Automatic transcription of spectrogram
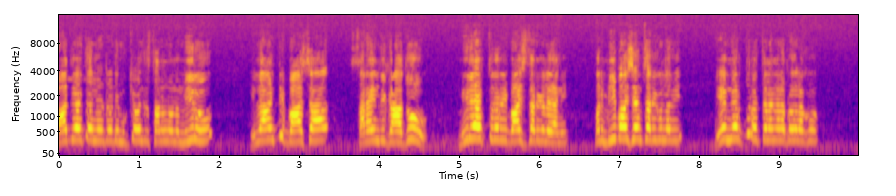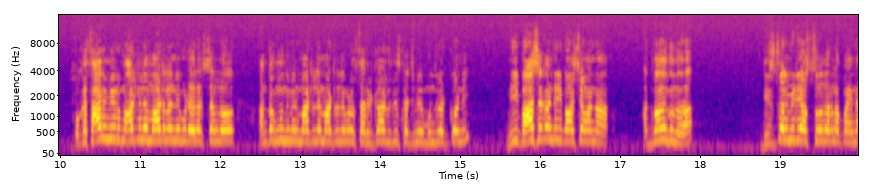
బాధ్యత ఉన్నటువంటి ముఖ్యమంత్రి స్థానంలో ఉన్న మీరు ఇలాంటి భాష సరైంది కాదు. మీరే చెప్తున్నారు ఈ భాష సరిగలేదని మరి మీ భాష ఏం సరిగా ఉన్నది? ఏం నేర్పుతున్నారు తెలంగాణ ప్రజలకు? ఒకసారి మీరు మాట్లాడిన మాటలన్నీ కూడా ఎలక్షన్లో అంతకుముందు మీరు మాట్లాడే మాటలన్నీ కూడా ఒకసారి రికార్డులు తీసుకొచ్చి మీరు ముందు పెట్టుకోండి. మీ భాష కంటే ఈ భాష ఏమన్నా అద్మానంగా ఉన్నదా? డిజిటల్ మీడియా సోదరుల పైన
